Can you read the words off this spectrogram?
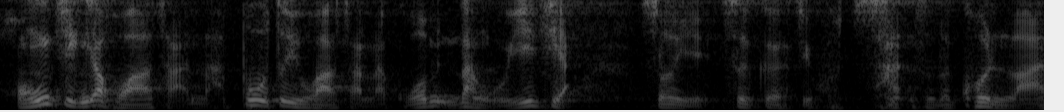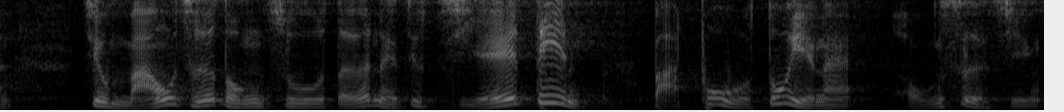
红军要发展了，部队发展了，国民党围剿。所以这个就产生了困难，就毛泽东、朱德呢就决定把部队呢红四军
